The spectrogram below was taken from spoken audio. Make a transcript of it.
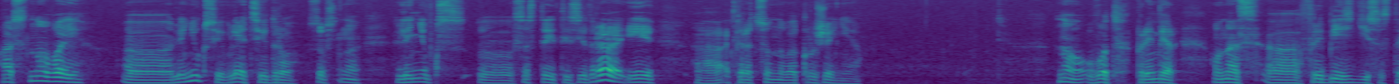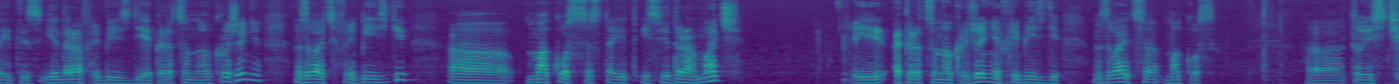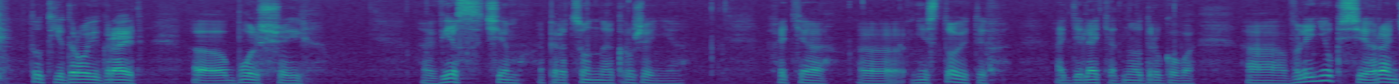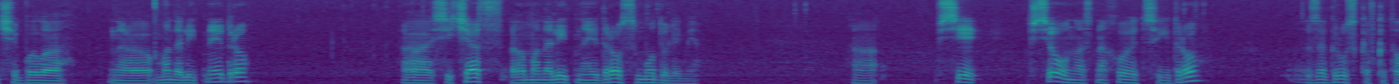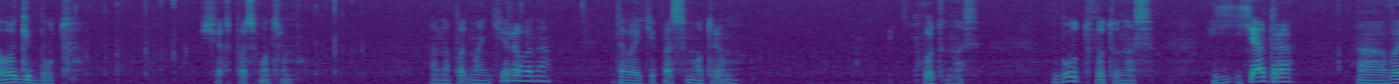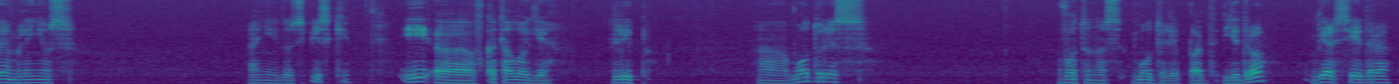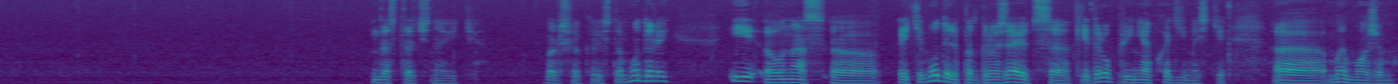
Основой э, Linux является ядро. Собственно, Linux э, состоит из ядра и э, операционного окружения. Ну, вот пример. У нас э, FreeBSD состоит из ядра FreeBSD операционного окружения, называется FreeBSD. Э, macOS состоит из ядра Match и операционного окружения FreeBSD называется macOS. Э, то есть тут ядро играет э, больший вес, чем операционное окружение. Хотя э, не стоит их отделять одно от другого. Э, в Linux раньше было э, монолитное ядро, э, сейчас монолитное ядро с модулями. Э, все, все у нас находится ядро, загрузка в каталоге boot. Сейчас посмотрим. Она подмонтирована. Давайте посмотрим. Вот у нас boot, вот у нас ядра uh, VM Linux. Они идут в списке. И uh, в каталоге lib uh, modules. Вот у нас модули под ядро, версия ядра. достаточно, видите, большое количество модулей. И у нас э, эти модули подгружаются к ядру при необходимости. Э, мы можем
